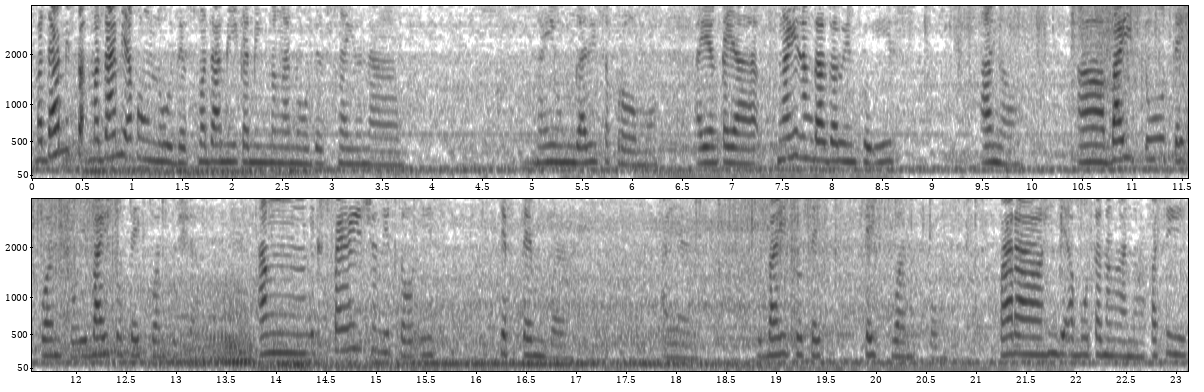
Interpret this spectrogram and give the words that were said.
madami, pa, madami akong noodles, madami kaming mga noodles ngayon na na yung galing sa promo. Ayan, kaya ngayon ang gagawin ko is ano, ah, buy two, take one ko. I-buy two, take one ko siya. Ang expiration nito is September. Ayan. I-buy two, take, take one ko. Para hindi abutan ng ano. Kasi,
